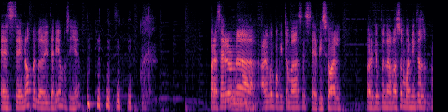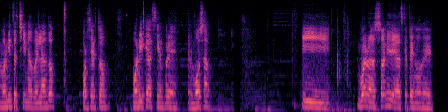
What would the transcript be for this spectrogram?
Este, no, pues lo editaríamos y ya. para hacer una algo un poquito más este, visual. Porque pues nada más son bonitas, bonitas chinas bailando. Por cierto, Mónica siempre hermosa. Y bueno, son ideas que tengo de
